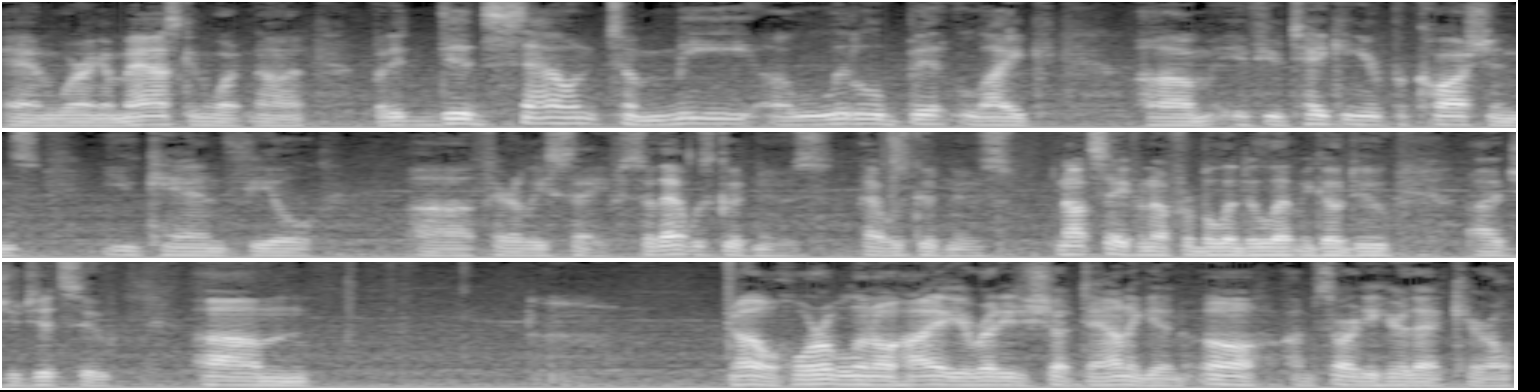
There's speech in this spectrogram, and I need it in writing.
and wearing a mask and whatnot, but it did sound to me a little bit like um, if you're taking your precautions, you can feel uh, fairly safe. So that was good news. That was good news. Not safe enough for Belinda to let me go do uh, jujitsu. Um, oh, horrible in Ohio. You're ready to shut down again. Oh, I'm sorry to hear that, Carol.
